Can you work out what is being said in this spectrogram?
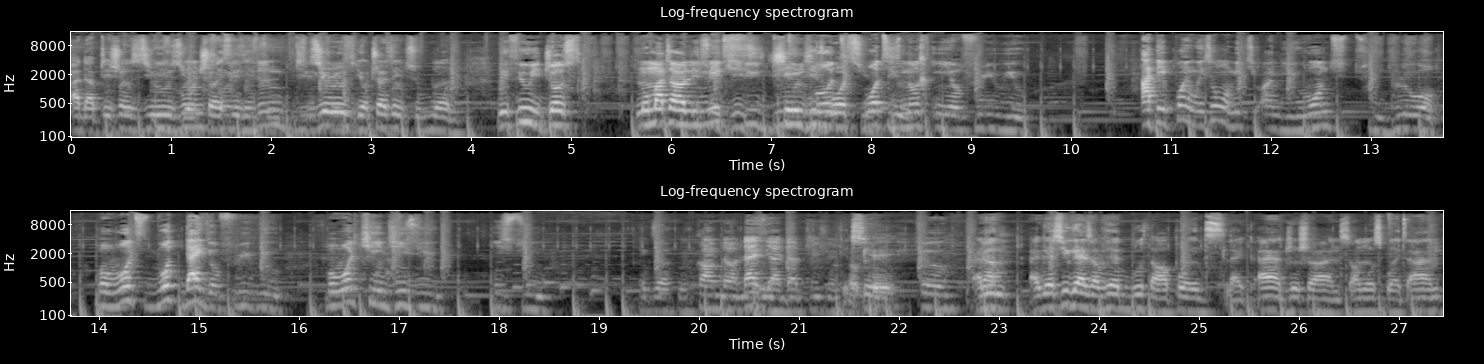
adaptation zeroes your choices into zeroes your choices into one. We feel it just no matter how little it it you is, changes what, what, you what is not in your free will. At a point when someone makes you angry, you want to blow up. But what what that is your free will. But what changes you is to exactly. calm down. That is the adaptation. So- okay. So I yeah. mean, I guess you guys have heard both our points, like I and Joshua and Samuel's point. And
